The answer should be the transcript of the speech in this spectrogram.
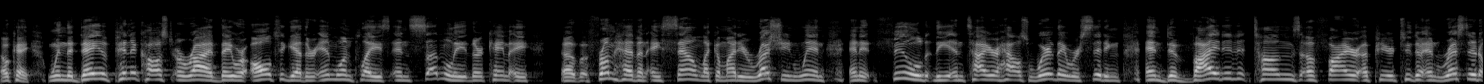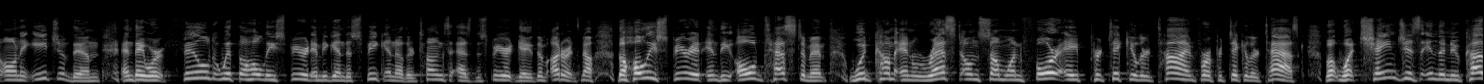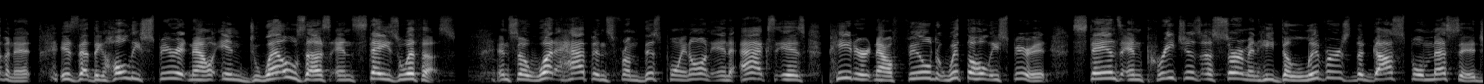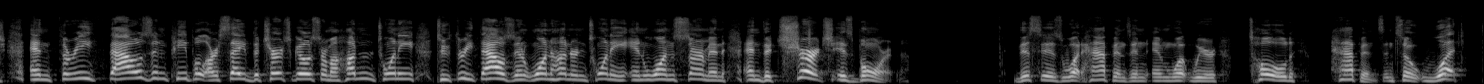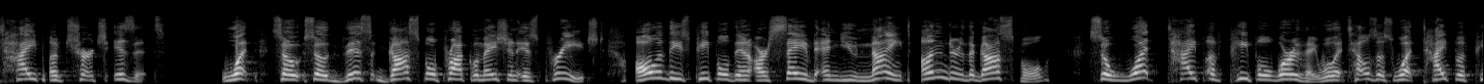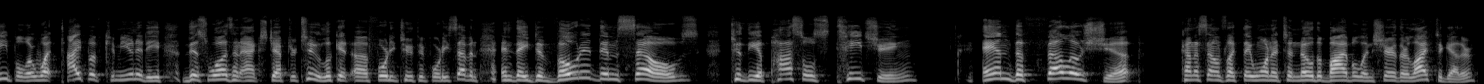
Okay, when the day of Pentecost arrived, they were all together in one place, and suddenly there came a uh, from heaven a sound like a mighty rushing wind, and it filled the entire house where they were sitting. And divided tongues of fire appeared to them and rested on each of them. And they were filled with the Holy Spirit and began to speak in other tongues as the Spirit gave them utterance. Now, the Holy Spirit in the Old Testament would come and rest on someone for a particular time, for a particular task. But what changes in the New Covenant is that the Holy Spirit now indwells us and stays with us. And so, what happens from this point on in Acts is Peter, now filled with the Holy Spirit, stands and preaches a sermon. He delivers the gospel message, and 3,000 people are saved. The church goes from 120 to 3,120 in one sermon, and the church is born. This is what happens, and, and what we're told happens. And so, what type of church is it? What so so this gospel proclamation is preached. All of these people then are saved and unite under the gospel So, what type of people were they? Well, it tells us what type of people or what type of community this was in Acts chapter 2. Look at uh, 42 through 47. And they devoted themselves to the apostles' teaching and the fellowship. Kind of sounds like they wanted to know the Bible and share their life together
